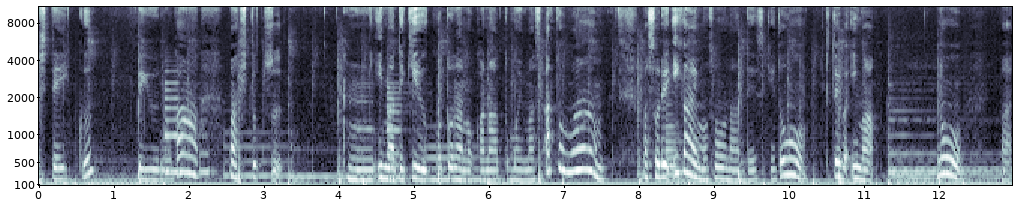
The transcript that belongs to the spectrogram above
していくっていうのが、まあ、一つうん今できることなのかなと思います。あとは、まあ、それ以外もそうなんですけど例えば今の、まあ、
